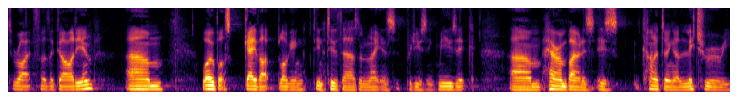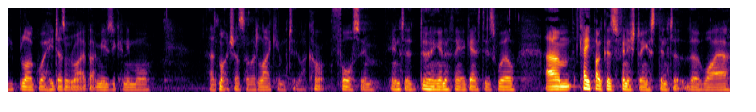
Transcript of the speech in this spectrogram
to write for The Guardian. Woebots gave up blogging in 2008 and is producing music. Um, Herringbone is, is kind of doing a literary blog where he doesn't write about music anymore as much as I would like him to. I can't force him into doing anything against his will. Um, K-Punk has finished doing a stint at The Wire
